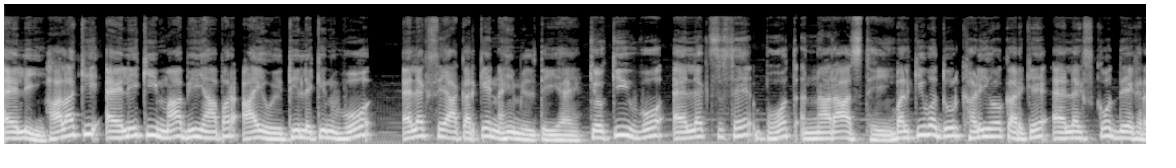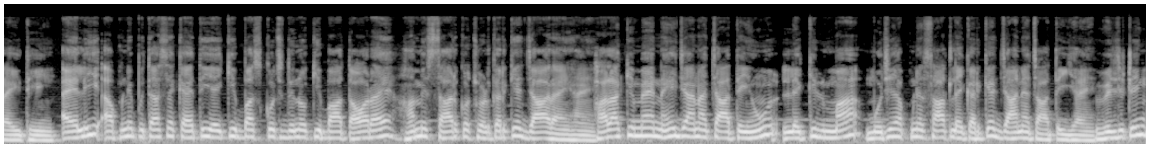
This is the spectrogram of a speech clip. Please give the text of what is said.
एली। हालाँकि एली की माँ भी यहाँ पर आई हुई थी, लेकिन वो एलेक्स से आकर के नहीं मिलती है, क्योंकि वो एलेक्स से बहुत नाराज़ थी, बल्कि वो दूर खड़ी होकर के एलेक्स को देख रही थी। एली अपने पिता से कहती है कि बस कुछ दिनों की बात और है, हम इस शहर को छोड़ करके जा रहे हैं। हालाँकि मैं नहीं जाना चाहती हूँ, लेकिन माँ मुझे अपने साथ लेकर के जाना चाहती है। विजिटिंग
